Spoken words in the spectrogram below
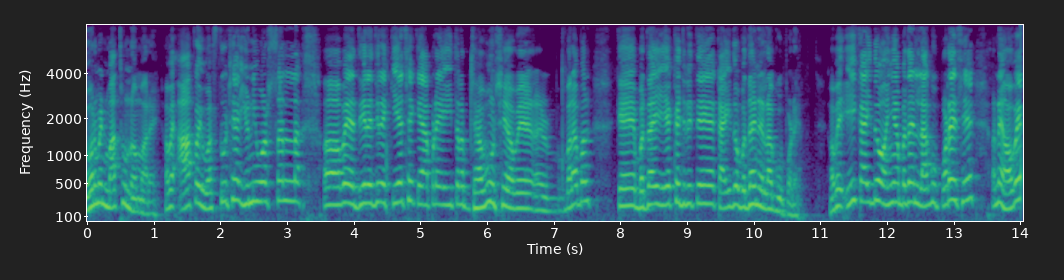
ગવર્મેન્ટ માથું ન મારે. હવે આ કોઈ વસ્તુ છે યુનિવર્સલ હવે ધીરે ધીરે કહે છે કે આપણે એ તરફ જવું છે હવે બરાબર? કે બધાય એક જ રીતે કાયદો બધાને લાગુ પડે. હવે એ કાયદો અહીંયા બધાને લાગુ પડે છે અને હવે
